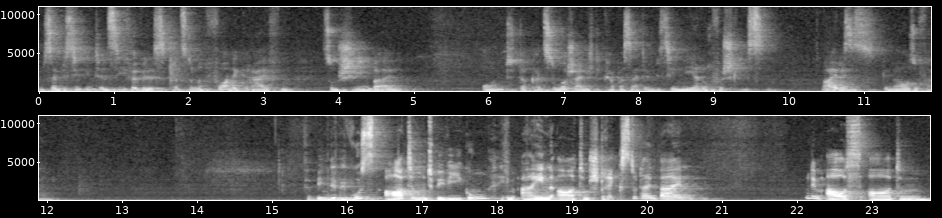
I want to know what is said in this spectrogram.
und es ein bisschen intensiver willst, kannst du nach vorne greifen zum Schienbein und da kannst du wahrscheinlich die Körperseite ein bisschen näher noch verschließen. Beides ist genauso fein. Verbinde bewusst Atem und Bewegung. Im Einatmen streckst du dein Bein und im Ausatmen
